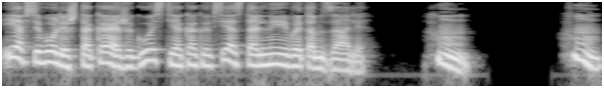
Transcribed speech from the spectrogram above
я всего лишь такая же гостья, как и все остальные в этом зале». «Хм. Хм,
